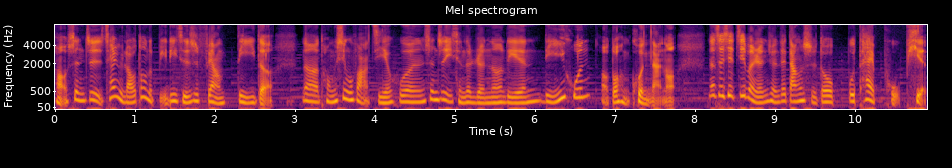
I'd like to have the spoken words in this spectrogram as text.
好，甚至参与劳动的比例其实是非常低的。那同性无法结婚，甚至以前的人呢，连离婚哦都很困难哦。那这些基本人权在当时都不太普遍。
